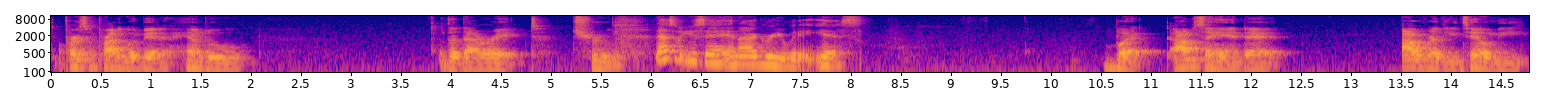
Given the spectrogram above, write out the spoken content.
the person probably wouldn't be able to handle the direct truth. That's what you said, and I agree with it. Yes. But I'm saying that I would rather you tell me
